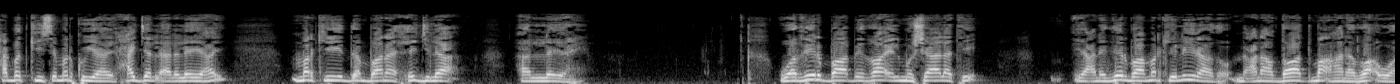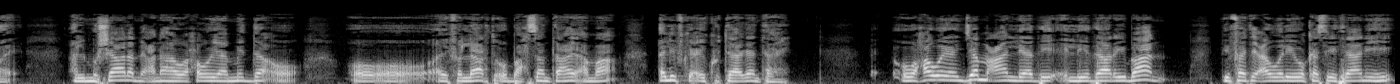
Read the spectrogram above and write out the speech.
xabadkiisa markuu yahay xajal a la leeyahay markii dambana xijla a la leeyahay wa dhirba bidaai lmushaalati yani dhirba markii la yidhaahdo macnaha daad ma ahana dha waaye almushaala macnaha waxa weeyaan midda oo oo ay fallaarta u baxsan tahay ama alifka ay ku taagan tahay. Waxaa weya jamcan lidharibaan bifatxi awalihi wa thaanihi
